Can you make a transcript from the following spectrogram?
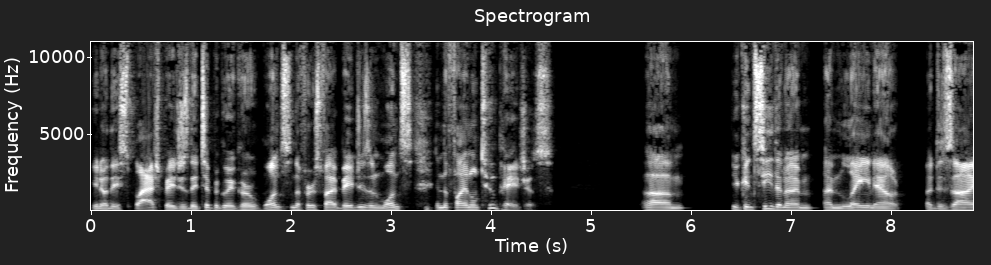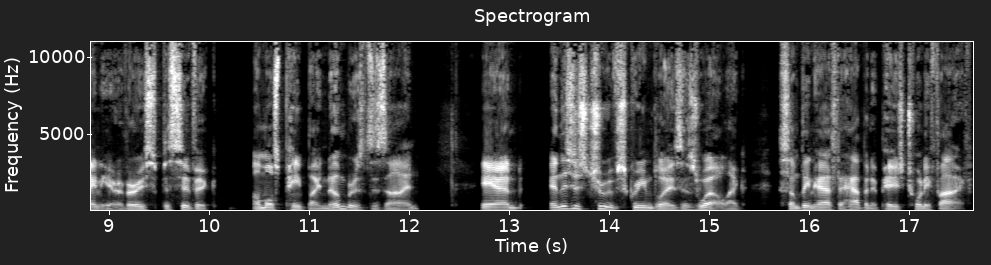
You know, these splash pages, they typically occur once in the first five pages and once in the final two pages. Um, you can see that I'm, I'm laying out a design here, a very specific, almost paint by numbers design. And, and this is true of screenplays as well. Like something has to happen at page 25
